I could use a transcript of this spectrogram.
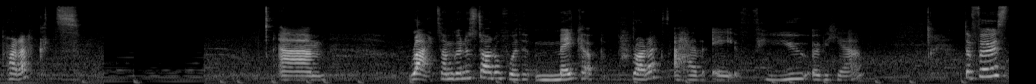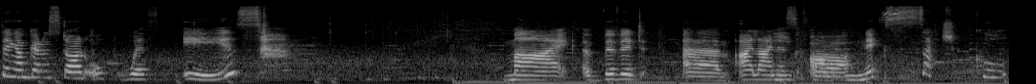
products. Um, Right, so I'm going to start off with makeup products. I have a few over here. The first thing I'm going to start off with is my Vivid um, eyeliners are NYX. Such cool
